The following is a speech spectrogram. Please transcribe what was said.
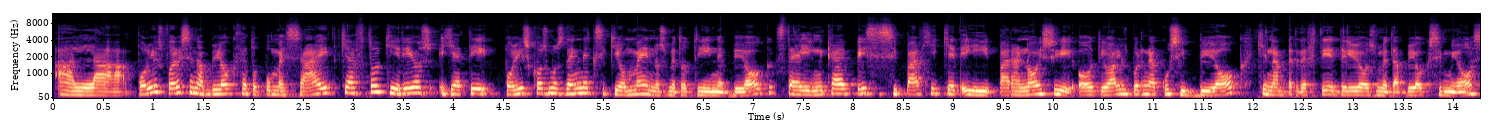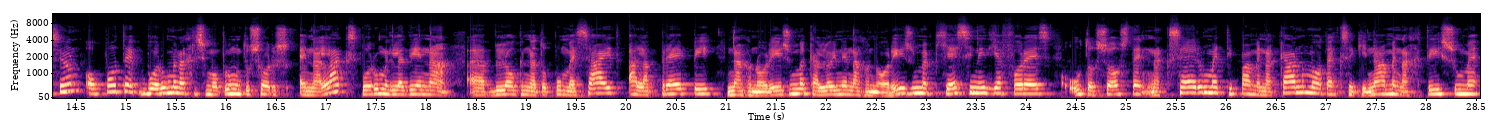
αλλά πολλές φορές ένα blog θα το πούμε site και αυτό κυρίως γιατί πολλοί κόσμος δεν είναι εξοικειωμένος με το τι είναι blog. Στα ελληνικά επίσης υπάρχει και η παρανόηση ότι ο άλλος μπορεί να ακούσει blog και να μπερδευτεί εντελώς με τα blog σημειώσεων, οπότε μπορούμε να χρησιμοποιούμε τους όρους εναλλάξ, μπορούμε δηλαδή ένα ε, blog να το πούμε site, αλλά πρέπει να γνωρίζουμε, καλό είναι να γνωρίζουμε ποιες είναι οι διαφορές, ούτως ώστε να ξέρουμε τι πάμε να κάνουμε όταν ξεκινάμε να χτίσουμε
